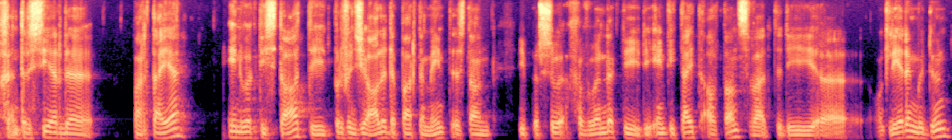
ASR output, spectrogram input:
geïnteresseerde partye en ook die staat, die provinsiale departement is dan die persoon gewoonlik die die entiteit altans wat die uh, ontleding moet doen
